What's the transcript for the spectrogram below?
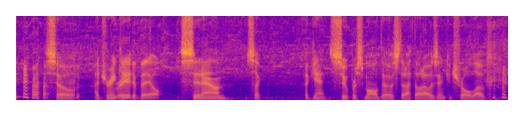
so I drink Ready it, to bail. sit down. It's like, again, super small dose that I thought I was in control of. as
